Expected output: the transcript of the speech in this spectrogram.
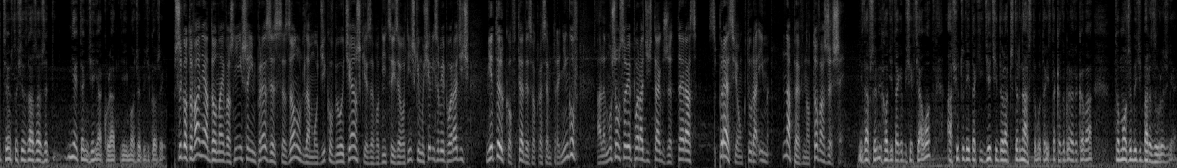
i często się zdarza, że nie ten dzień akuratnie i może być gorzej. Przygotowania do najważniejszej imprezy z sezonu dla młodzików były ciężkie. Zawodnicy i zawodniczki musieli sobie poradzić nie tylko wtedy z okresem treningów, ale muszą sobie poradzić także teraz z presją, która im na pewno towarzyszy. Nie zawsze wychodzi tak, jakby się chciało, a wśród tutaj takich dzieci do lat 14, bo to jest ta kategoria wiekowa, to może być bardzo różnie.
